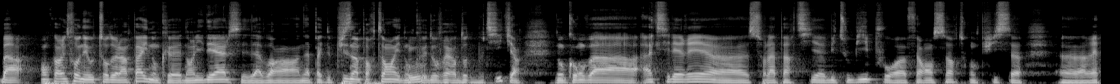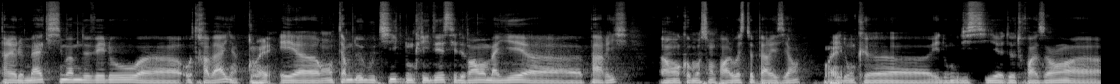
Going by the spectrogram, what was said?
Bah encore une fois on est autour de l'impact donc euh, dans l'idéal c'est d'avoir un impact de plus important et donc mmh. euh, d'ouvrir d'autres boutiques donc on va accélérer euh, sur la partie B2B pour faire en sorte qu'on puisse réparer le maximum de vélos au travail et en termes de boutiques donc l'idée c'est de vraiment mailler Paris en commençant par l'Ouest parisien. Et donc, et donc d'ici 2-3 ans,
